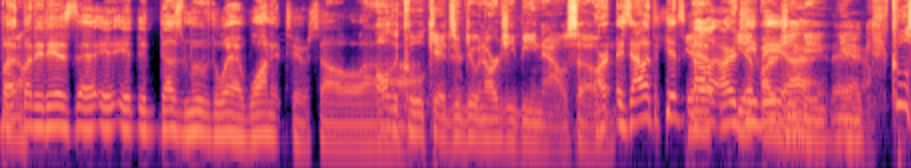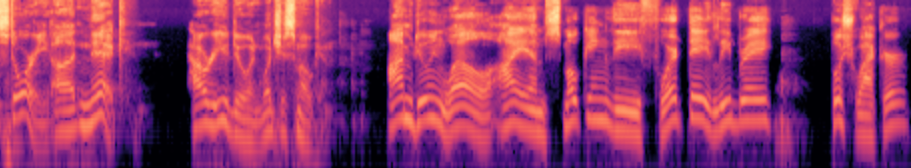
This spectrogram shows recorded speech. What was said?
but well, but it is uh, it, it it does move the way I want it to. So uh, all the cool kids are doing RGB now. So R- is that what the kids call it? RGB. All RGB. right, yeah. Cool story. Uh, Nick, how are you doing? What you smoking? I'm doing well. I am smoking the Fuerte Libre Bushwhacker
